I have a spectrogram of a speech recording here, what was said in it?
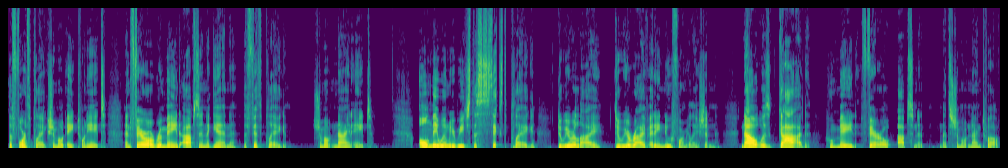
The fourth plague, Shemot 8:28. And Pharaoh remained obstinate again, the fifth plague, Shemot 9:8. Only when we reach the sixth plague do we rely do we arrive at a new formulation. Now it was God who made Pharaoh obstinate. That's Shemot 9:12.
